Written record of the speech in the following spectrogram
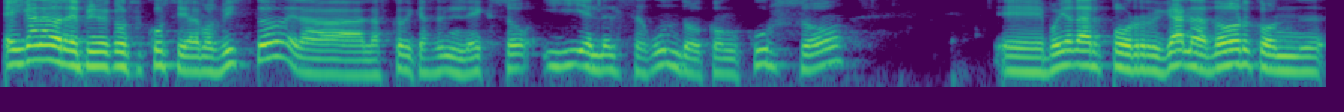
El ganador del primer concurso ya lo hemos visto, eran las crónicas del Nexo. Y el del segundo concurso, eh, voy a dar por ganador con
